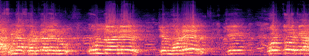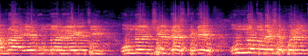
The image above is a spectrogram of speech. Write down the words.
হাসিনা সরকারের উন্নয়নের যে মডেল যে বলতো যে আমরা এই উন্নয়ন হয়ে গেছি, উন্নয়নশীল দেশ থেকে উন্নত দেশে পরিণত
